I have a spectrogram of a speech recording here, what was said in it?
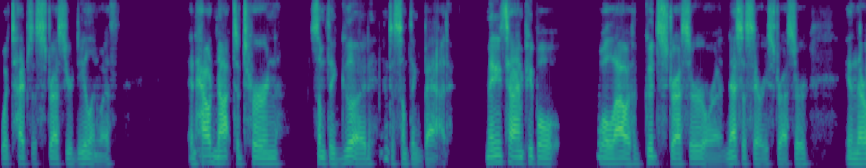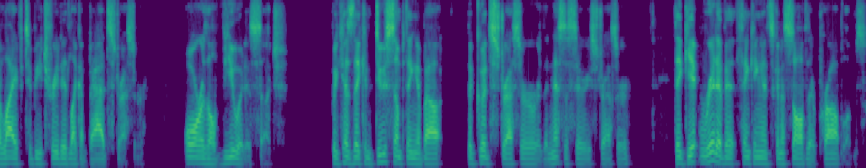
what types of stress you're dealing with and how not to turn something good into something bad. Many times people will allow a good stressor or a necessary stressor in their life to be treated like a bad stressor, or they'll view it as such because they can do something about the good stressor or the necessary stressor. They get rid of it thinking it's going to solve their problems.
